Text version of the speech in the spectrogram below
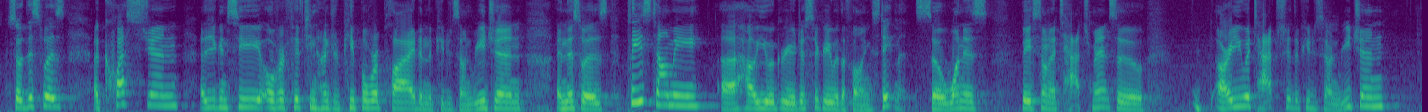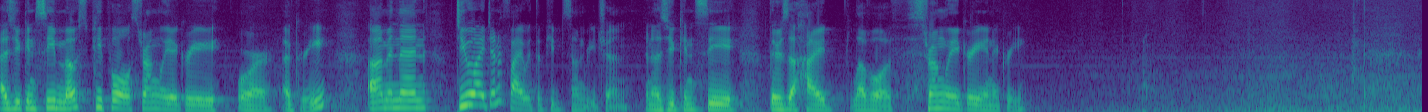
So this was a question. As you can see, over 1,500 people replied in the Puget Sound region. And this was, please tell me uh, how you agree or disagree with the following statements. So one is based on attachment. So are you attached to the Puget Sound region? As you can see, most people strongly agree or agree. Um, and then, do you identify with the Puget Sound region? And as you can see, there's a high level of strongly agree and agree.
